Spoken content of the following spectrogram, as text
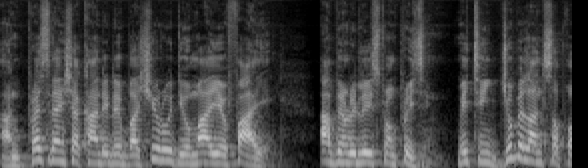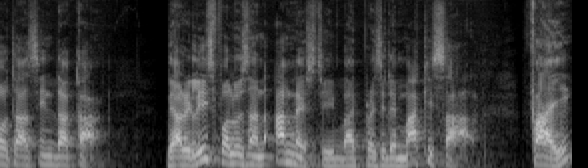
and presidential candidate Bashiru Diomaye Faye have been released from prison, meeting jubilant supporters in Dakar. Their release follows an amnesty by President Macky Sall. Faye,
